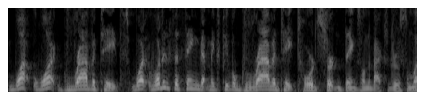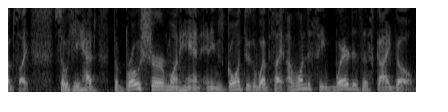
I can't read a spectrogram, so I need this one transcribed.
what what gravitates what what is the thing that makes people gravitate towards certain things on the back to jerusalem website? So he had the brochure in one hand and he was going through the website and i wanted to see where does this guy go?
